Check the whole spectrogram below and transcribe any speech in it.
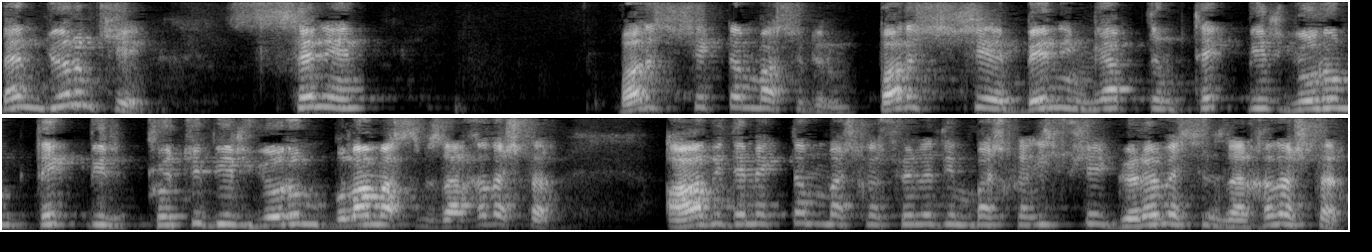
Ben diyorum ki senin Barış Çiçek'ten bahsediyorum. Barış Çiçek'e benim yaptığım tek bir yorum, tek bir kötü bir yorum bulamazsınız arkadaşlar. Abi demekten başka söylediğim başka hiçbir şey göremezsiniz arkadaşlar.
